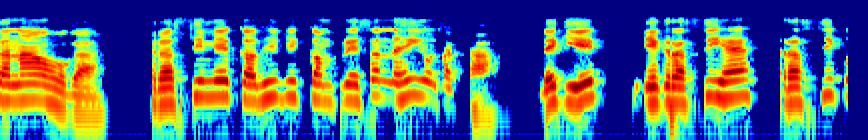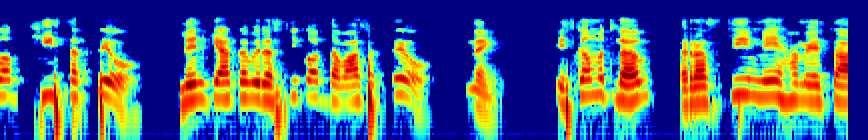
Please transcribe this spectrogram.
तनाव होगा। रस्सी में कभी भी कंप्रेशन नहीं हो सकता। देखिए, एक रस्सी है, रस्सी को आप खींच सकते हो, लेकिन क्या कभी रस्सी को आप दबा सकते हो? नहीं। इसका मतलब रस्सी में हमेशा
